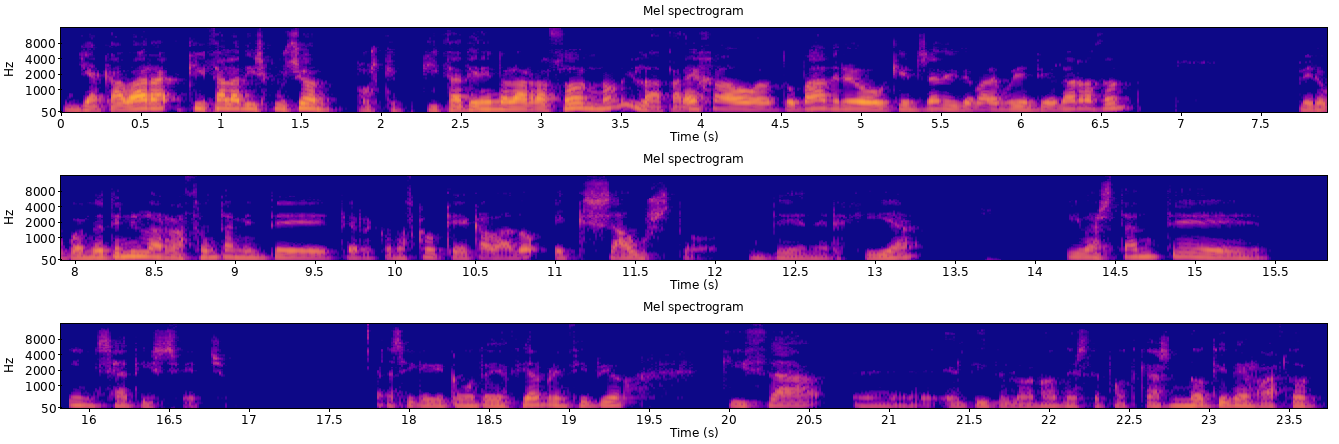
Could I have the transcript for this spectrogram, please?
Y acabar quizá la discusión, pues que quizá teniendo la razón, ¿no? Y la pareja o tu padre o quien sea dice, vale, muy bien, tienes la razón. Pero cuando he tenido la razón también te, reconozco que he acabado exhausto de energía y bastante insatisfecho. Así que, como te decía al principio, quizá eh, el título ¿no? de este podcast no tiene razón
